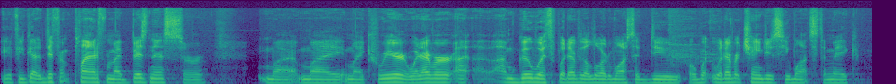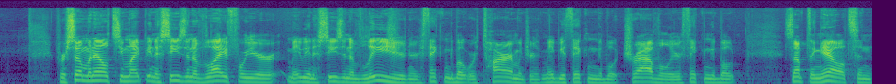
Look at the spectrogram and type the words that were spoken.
if you've got a different plan for my business or my my my career whatever, I, am good with whatever the Lord wants to do or whatever changes He wants to make. For someone else, you might be in a season of life where you're maybe in a season of leisure and you're thinking about retirement, or maybe thinking about travel, or you're thinking about something else and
